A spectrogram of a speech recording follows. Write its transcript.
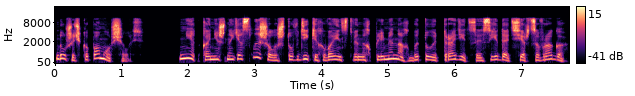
Душечка поморщилась. Нет, конечно, я слышала, что в диких воинственных племенах бытует традиция съедать сердце врага.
